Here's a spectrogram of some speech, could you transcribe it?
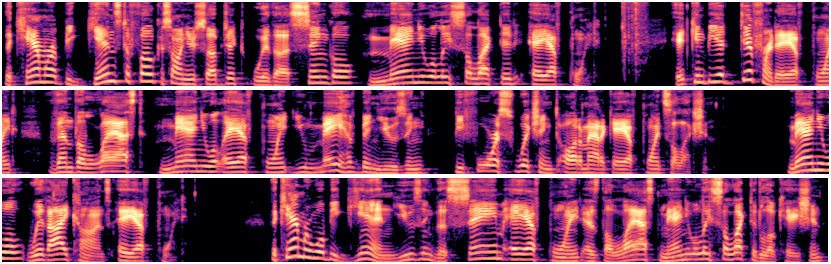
The camera begins to focus on your subject with a single manually selected AF point. It can be a different AF point than the last manual AF point you may have been using before switching to automatic AF point selection. Manual with icons AF point. The camera will begin using the same AF point as the last manually selected location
